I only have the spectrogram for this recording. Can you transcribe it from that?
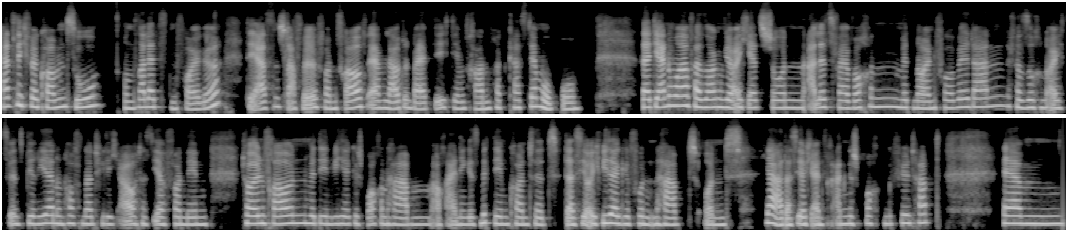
Herzlich willkommen zu unserer letzten Folge der ersten Staffel von Frau FM Laut und Weiblich, dem Frauenpodcast der Mopo. Seit Januar versorgen wir euch jetzt schon alle zwei Wochen mit neuen Vorbildern, versuchen euch zu inspirieren und hoffen natürlich auch, dass ihr von den tollen Frauen, mit denen wir hier gesprochen haben, auch einiges mitnehmen konntet, dass ihr euch wiedergefunden habt und ja, dass ihr euch einfach angesprochen gefühlt habt. Ähm,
